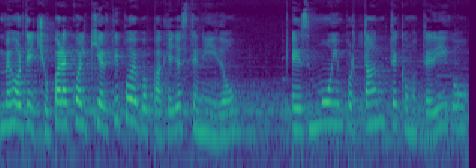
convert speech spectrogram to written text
Mejor dicho, para cualquier tipo de papá que hayas tenido, es muy importante, como te digo,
